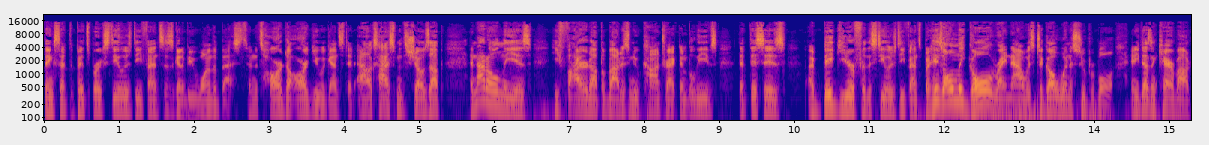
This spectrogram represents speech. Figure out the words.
thinks that the Pittsburgh Steelers defense is going to be one of the best, and it's hard to argue against it. Alex Highsmith shows up, and not only is he fired up about his new contract and believes that this is a big year for the Steelers defense, but his only goal right now is to go win a Super Bowl, and he doesn't care about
